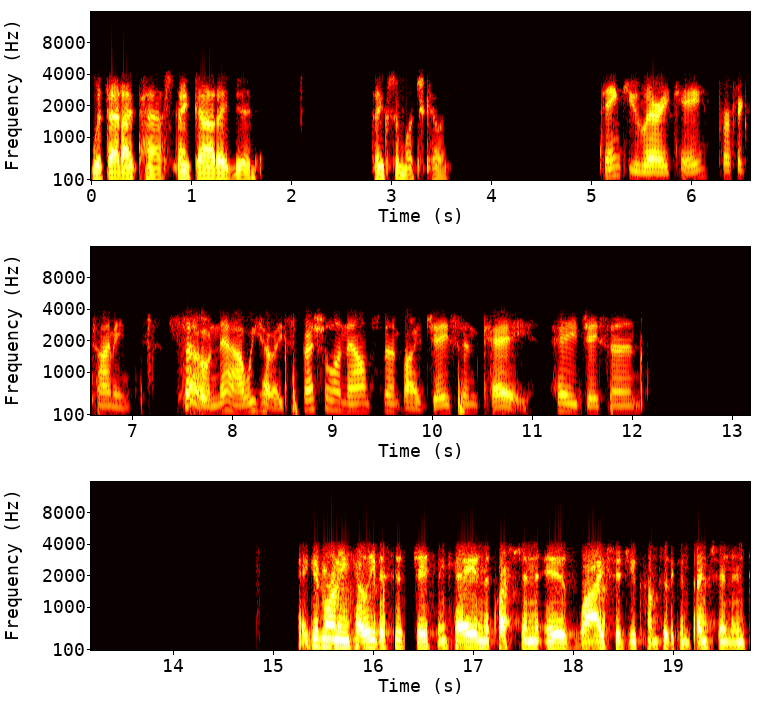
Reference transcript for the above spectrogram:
With that, I pass. Thank God I did. Thanks so much, Kelly. Thank you, Larry K. Perfect timing. So now we have a special announcement by Jason K. Hey, Jason. Hey, good morning, Kelly. This is Jason K. And the question is, why should you come to the convention and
